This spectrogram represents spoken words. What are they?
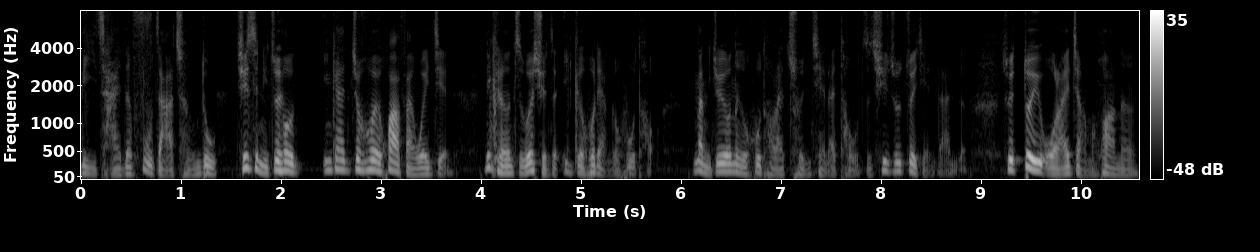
理财的复杂程度，其实你最后应该就会化繁为简，你可能只会选择一个或两个户头，那你就用那个户头来存钱来投资，其实就是最简单的。所以对于我来讲的话呢，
